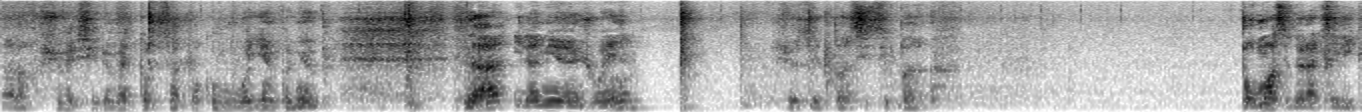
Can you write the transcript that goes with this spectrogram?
Alors, je vais essayer de le mettre comme ça pour que vous voyez un peu mieux. Là, il a mis un joint. Je ne sais pas si c'est pas... Pour moi, c'est de l'acrylique.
